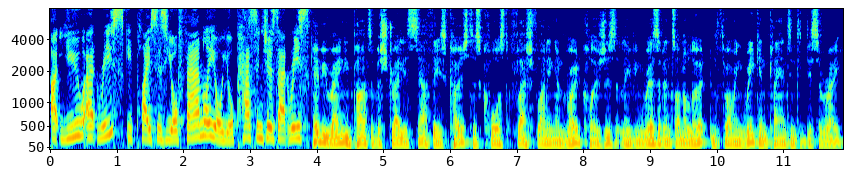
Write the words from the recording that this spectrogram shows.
uh, you at risk, it places your family or your passengers at risk. Heavy rain in parts of Australia's southeast coast has caused flash flooding and road closures, leaving residents on alert and throwing weekend plans into disarray.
